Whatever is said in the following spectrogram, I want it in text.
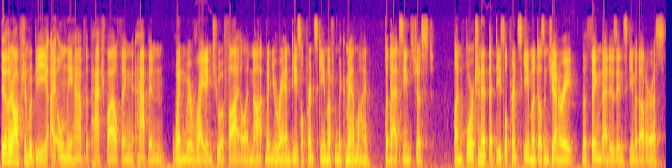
The other option would be I only have the patch file thing happen when we're writing to a file and not when you ran diesel print schema from the command line. But that seems just unfortunate that diesel print schema doesn't generate the thing that is in schema.rs.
